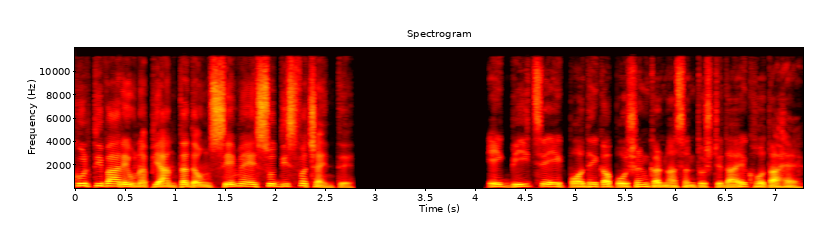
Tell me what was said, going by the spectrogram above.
Coltivare una pianta da un seme è soddisfacente. एक बीज से एक पौधे का पोषण करना संतुष्टिदायक होता है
